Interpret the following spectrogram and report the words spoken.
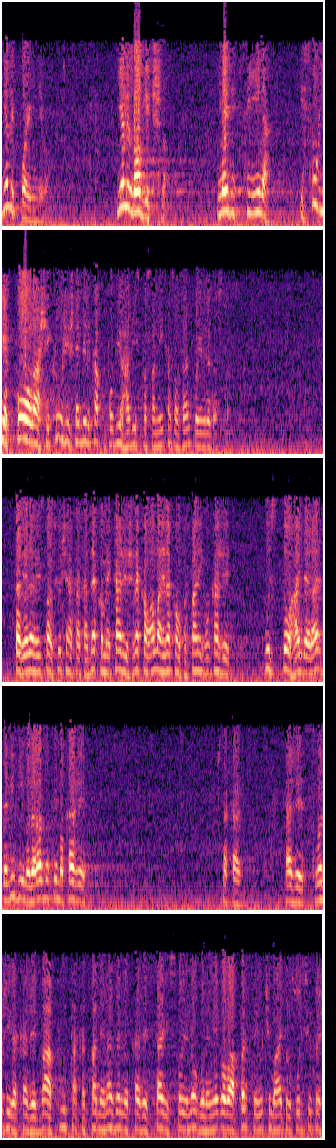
je li pojemljivo? Je li logično? Medicina, i svugdje kolaš i kružiš, ne bili kako pobio hadis poslanika sa osam koji je vredostav. Kaže jedan islamski učenjak, kad nekome kažeš, rekao Allah i rekao poslanik, on kaže, pusti to, hajde da vidimo, da razmotrimo, kaže, šta kaže? Kaže, složi ga, kaže, dva puta, kad padne na zemlju, kaže, stavi svoju nogu na njegova prsa i učimo ajtel kursi u toj.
